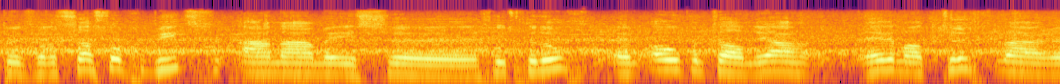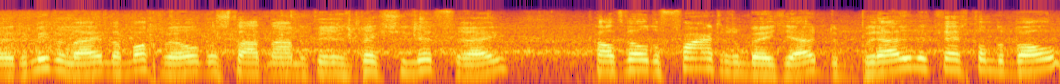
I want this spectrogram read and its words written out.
punt van het strafstopgebied. Aanname is uh, goed genoeg. En opent dan ja, helemaal terug naar uh, de middenlijn. Dat mag wel. Daar staat namelijk tegen Bexilet vrij. Haalt wel de vaart er een beetje uit. De Bruine krijgt dan de bal.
